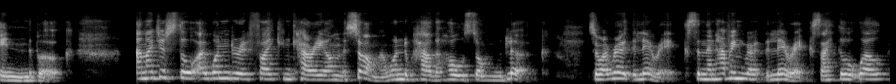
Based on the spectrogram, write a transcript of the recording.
in the book, and I just thought, I wonder if I can carry on the song. I wonder how the whole song would look. So I wrote the lyrics, and then having wrote the lyrics, I thought, well,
